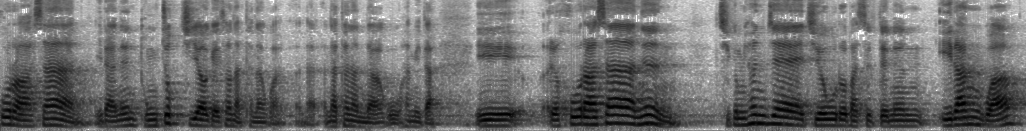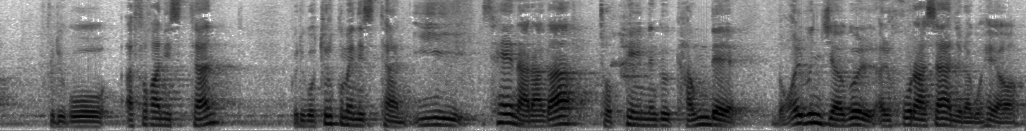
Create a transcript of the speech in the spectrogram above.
호라산이라는 동쪽 지역에서 나타나고 나, 타난다고 합니다. 이 호라산은 지금 현재 지역으로 봤을 때는 이란과 그리고 아프가니스탄 그리고 투르크메니스탄 이 세 나라가 접해 있는 그 가운데 넓은 지역을 호라산이라고 해요.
